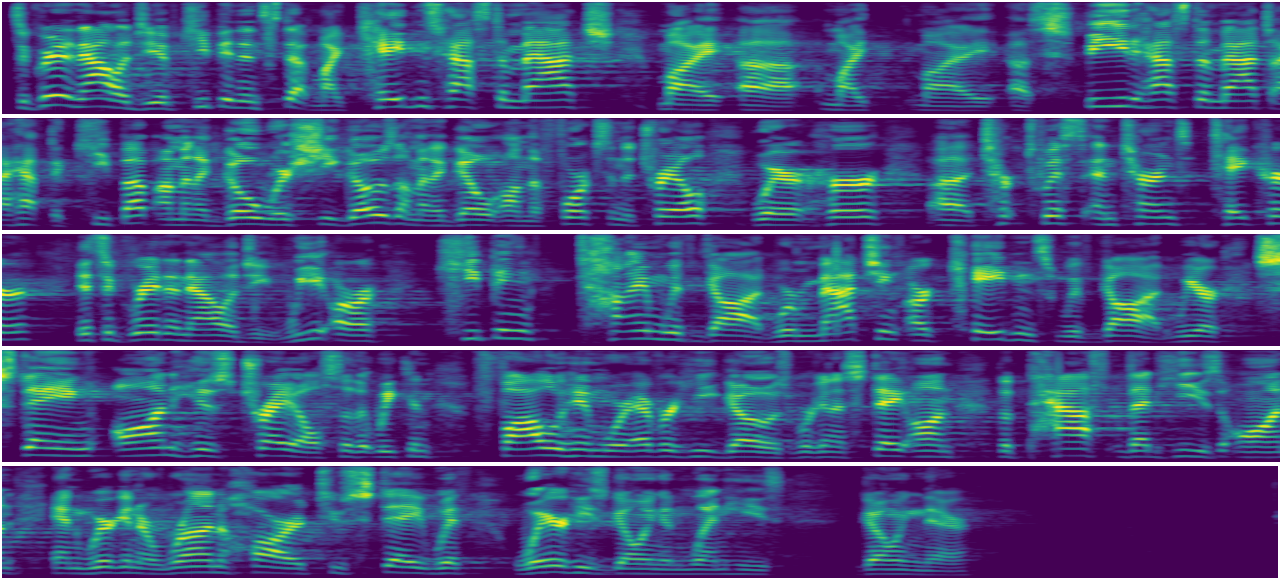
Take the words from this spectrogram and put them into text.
It's a great analogy of keeping in step. My cadence has to match, my, uh, my, my uh, speed has to match. I have to keep up. I'm going to go where she goes. I'm going to go on the forks in the trail where her uh, twists and turns take her. It's a great analogy. We are keeping time with God. We're matching our cadence with God. We are staying on His trail so that we can follow Him wherever He goes. We're going to stay on the path that He's on, and we're going to run hard to stay with where He's going and when He's going there.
